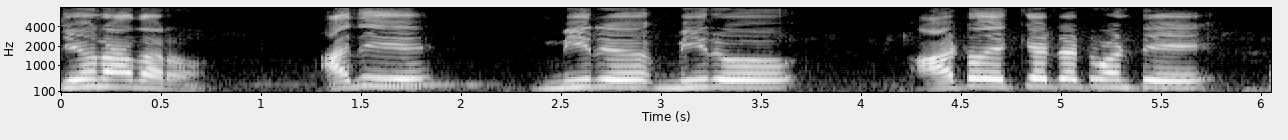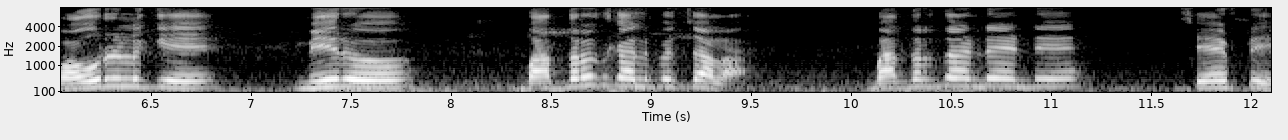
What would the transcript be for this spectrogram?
జీవనాధారం. అది మీరు మీరు ఆటో ఎక్కేటటువంటి పౌరులకి మీరు భద్రత కల్పించాలా? భద్రత అంటే ఏంటి? సేఫ్టీ.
